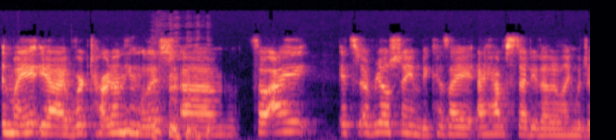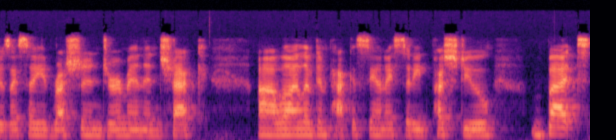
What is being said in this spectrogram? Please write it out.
In my yeah, I've worked hard on English. Um, so I it's a real shame because I, I have studied other languages. I studied Russian, German, and Czech. Uh, while I lived in Pakistan, I studied Pashto. But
